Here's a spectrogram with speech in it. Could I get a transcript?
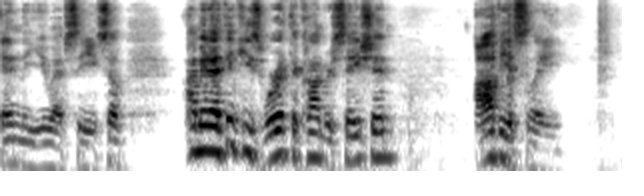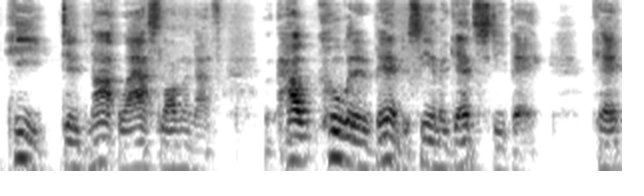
in the UFC. So, I mean, I think he's worth the conversation. Obviously, he did not last long enough. How cool would it have been to see him against Stipe? Okay,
